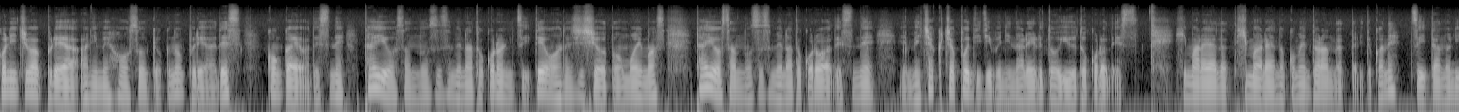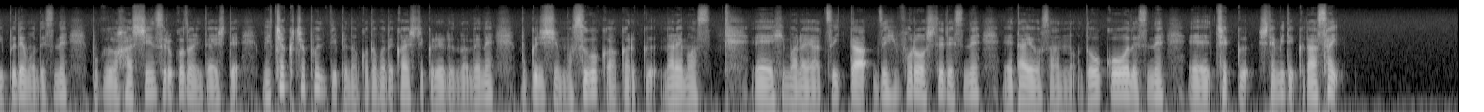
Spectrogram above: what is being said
こんにちは、プレイヤーアニメ放送局のプレイヤーです。今回はですね、太陽さんのおすすめなところについてお話ししようと思います。太陽さんのおすすめなところはですね、めちゃくちゃポジティブになれるというところです。ヒマラヤだヒマラヤのコメント欄だったりとかね、ツイッターのリプでもですね、僕が発信することに対してめちゃくちゃポジティブな言葉で返してくれるのでね、僕自身もすごく明るくなれます。えー、ヒマラヤ、ツイッター、ぜひフォローしてですね、太陽さんの動向をですね、えー、チェックしてみてください。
